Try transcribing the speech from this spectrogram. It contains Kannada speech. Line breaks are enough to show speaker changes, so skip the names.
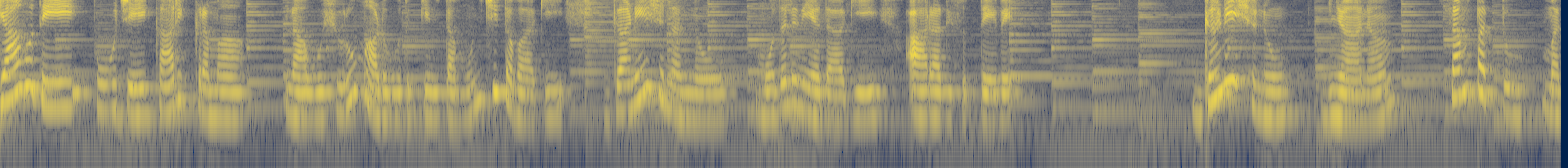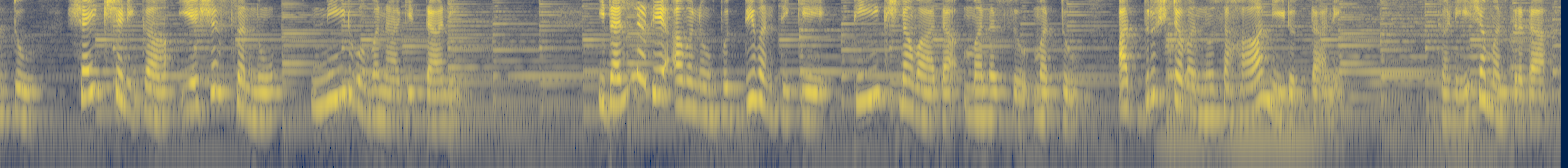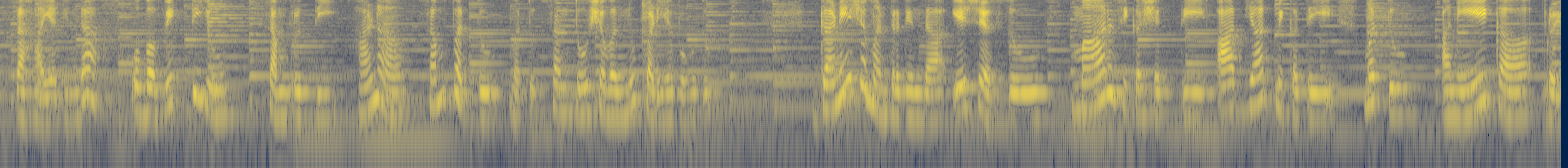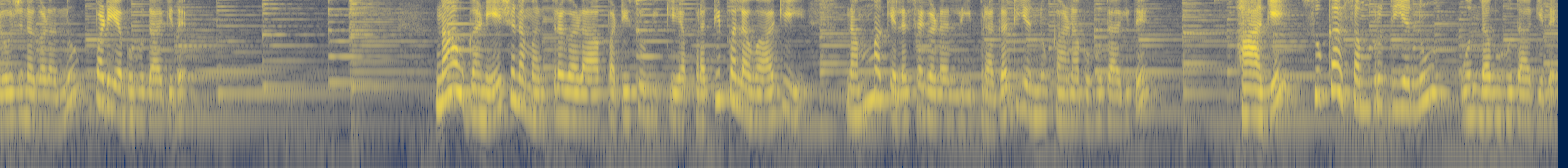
ಯಾವುದೇ ಪೂಜೆ ಕಾರ್ಯಕ್ರಮ ನಾವು ಶುರು ಮಾಡುವುದಕ್ಕಿಂತ ಮುಂಚಿತವಾಗಿ ಗಣೇಶನನ್ನು ಮೊದಲನೆಯದಾಗಿ ಆರಾಧಿಸುತ್ತೇವೆ. ಗಣೇಶನು ಜ್ಞಾನ, ಸಂಪತ್ತು ಮತ್ತು ಶೈಕ್ಷಣಿಕ ಯಶಸ್ಸನ್ನು ನೀಡುವವನಾಗಿದ್ದಾನೆ. ಇದಲ್ಲದೆ ಅವನು ಬುದ್ಧಿವಂತಿಕೆ, ತೀಕ್ಷ್ಣವಾದ ಮನಸ್ಸು ಮತ್ತು ಅದೃಷ್ಟವನ್ನು ಸಹ ನೀಡುತ್ತಾನೆ. ಗಣೇಶ ಮಂತ್ರದ ಸಹಾಯದಿಂದ ಒಬ್ಬ ವ್ಯಕ್ತಿಯು ಸಮೃದ್ಧಿ, ಹಣ, ಸಂಪತ್ತು ಮತ್ತು ಸಂತೋಷವನ್ನು ಪಡೆಯಬಹುದು. ಗಣೇಶ ಮಂತ್ರದಿಂದ ಯಶಸ್ಸು, ಮಾನಸಿಕ ಶಕ್ತಿ, ಆಧ್ಯಾತ್ಮಿಕತೆ ಮತ್ತು ಅನೇಕ ಪ್ರಯೋಜನಗಳನ್ನು ಪಡೆಯಬಹುದಾಗಿದೆ. ನಾವು ಗಣೇಶನ ಮಂತ್ರಗಳ ಪಠಿಸುವಿಕೆಯ ಪ್ರತಿಫಲವಾಗಿ ನಮ್ಮ ಕೆಲಸಗಳಲ್ಲಿ ಪ್ರಗತಿಯನ್ನು ಕಾಣಬಹುದಾಗಿದೆ. ಹಾಗೆ ಸುಖ ಸಮೃದ್ಧಿಯನ್ನು ಹೊಂದಬಹುದಾಗಿದೆ.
